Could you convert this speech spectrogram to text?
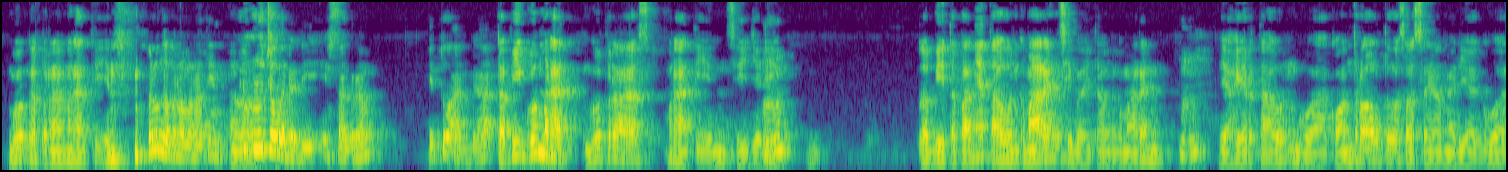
Gue nggak pernah merhatiin. lu nggak pernah merhatiin lu, lu coba dah di Instagram itu ada Tapi gue merhat, gue pernah merhatiin sih. Jadi Hmm. Lebih tepatnya tahun kemarin sih, bayi tahun kemarin Hmm. di akhir tahun gue kontrol tuh sosial media gue.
